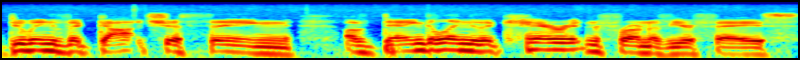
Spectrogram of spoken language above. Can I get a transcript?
doing the gacha thing of dangling the carrot in front of your face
